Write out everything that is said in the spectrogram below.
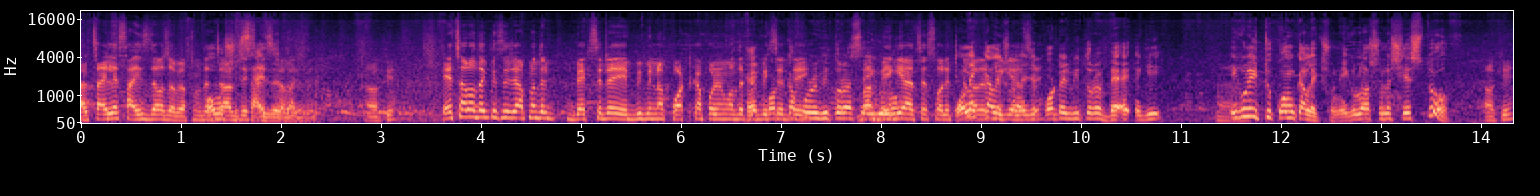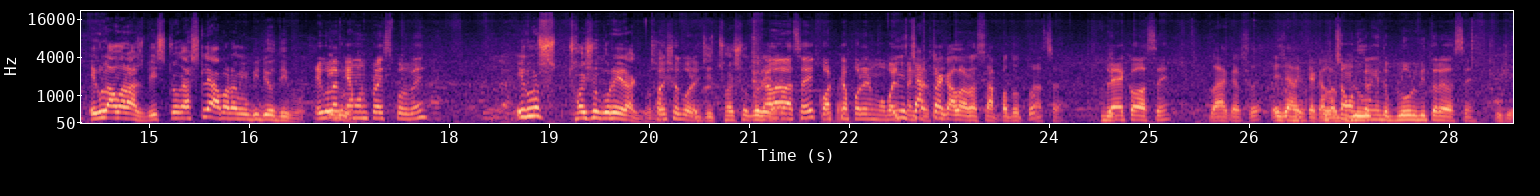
আর চাইলে সাইজ দেওয়া যাবে আপনাদের যার যে সাইজটা লাগবে। ওকে এছাড়াও দেখতেছি যে আপনাদের ব্যাক সাইডে বিভিন্ন কট কাপড়ের মধ্যে হ্যাঁ, কাপড়ের ভিতর আছে। বেগে আছে সলিড অনেক কালেকশন যে কটের ভিতরে ব্যাগি হ্যাঁ। এগুলো একটু কম কালেকশন এগুলো আচ্ছা। আসলে শেষ তো? ওকে এগুলো আবার আসবে স্টক আসলে আবার আমি ভিডিও দিব। এগুলো কেমন প্রাইস পড়বে? এগুলো ছয়শো করে রাখব। 600 করে? জি ছয়শো করে কালার আছে কট কাপড়ের মোবাইল চারটা কালার আছে আপাতত। আচ্ছা ব্ল্যাকও আছে। ব্ল্যাক আছে এই যে আরেকটা কালার ব্লু চমৎকার কিন্তু ব্লুর ভিতরে আছে। জি।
